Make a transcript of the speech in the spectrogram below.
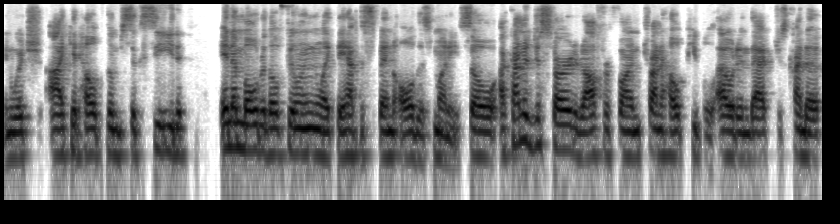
in which I could help them succeed in a mode without feeling like they have to spend all this money. So I kind of just started it off for fun, trying to help people out, and that just kind of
